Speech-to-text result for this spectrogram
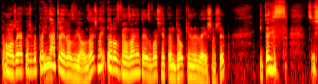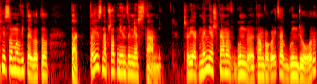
to może jakoś by to inaczej rozwiązać. No i to rozwiązanie to jest właśnie ten joking relationship i to jest coś niesamowitego, to tak, to jest na przykład między miastami. Czyli jak my mieszkamy w tam w okolicach Gunjur,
